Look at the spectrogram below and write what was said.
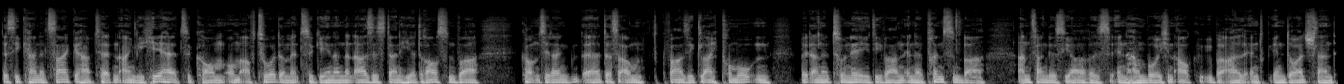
dass sie keine Zeit gehabt hätten, eigentlich hierher zu kommen, um auf Tour damit zu gehen. Und dann, als es dann hier draußen war, konnten sie dann äh, das Album quasi gleich promoten mit einer Tournee. Die waren in der Prinzenbar Anfang des Jahres in Hamburg und auch überall in, in Deutschland.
